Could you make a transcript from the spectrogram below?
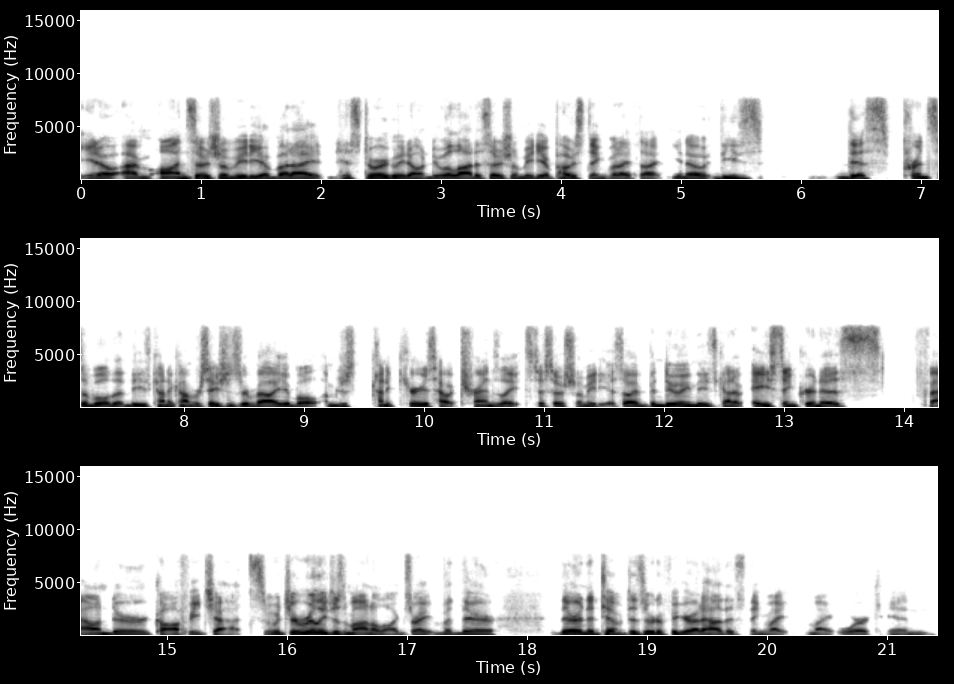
you know, I'm on social media, but I historically don't do a lot of social media posting. But I thought, you know, these this principle that these kind of conversations are valuable. I'm just kind of curious how it translates to social media. So I've been doing these kind of asynchronous founder coffee chats, which are really just monologues, right? But they're they're an attempt to sort of figure out how this thing might might work in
